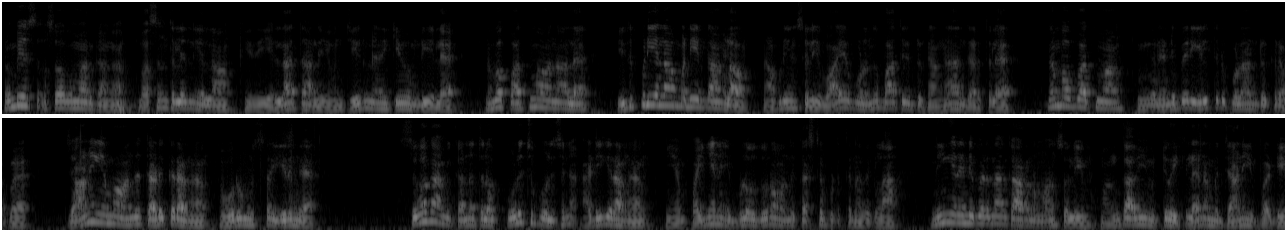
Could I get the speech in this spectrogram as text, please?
ரொம்ப சோ- இருக்காங்க. வசந்தலேருந்து எல்லாம் இது எல்லாத்தாலையும் ஜீர்ணிக்கவே முடியல. நம்ம பத்மாவனால் இது இப்படியெல்லாம் பண்ணியிருக்காங்களா அப்படின்னு சொல்லி வாயை பொழுந்து பார்த்துக்கிட்டு இருக்காங்க அந்த இடத்துல. நம்ம பத்மா இவங்க ரெண்டு பேரும் இழுத்துட்டு போகலான்னு இருக்கிறப்ப ஜானகி அம்மா வந்து தடுக்கிறாங்க. ஒரு நிமிஷம் இருங்க. சிவகாமி கன்னத்தில் பொழிச்சு பொழிச்சுன்னு அடிக்கிறாங்க. என் பையனை இவ்வளோ தூரம் வந்து கஷ்டப்படுத்தினதுக்கெல்லாம் நீங்கள் ரெண்டு பேரும் தான் காரணமான்னு சொல்லி மங்காவையும் விட்டு வைக்கல. நம்ம ஜானகி பாட்டி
